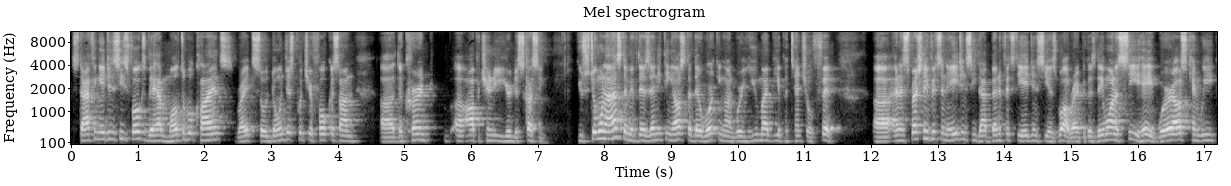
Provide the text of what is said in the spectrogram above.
staffing agencies, folks, they have multiple clients, right? So don't just put your focus on uh, the current uh, opportunity you're discussing. You still want to ask them if there's anything else that they're working on where you might be a potential fit. Uh, and especially if it's an agency that benefits the agency as well, right? Because they want to see, hey, where else can we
